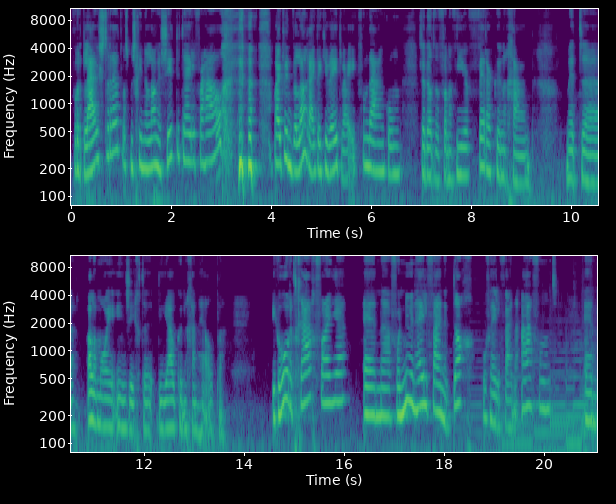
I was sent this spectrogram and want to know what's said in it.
voor het luisteren. Het was misschien een lange zit, dit hele verhaal. maar ik vind het belangrijk dat je weet waar ik vandaan kom, zodat we vanaf hier verder kunnen gaan. Met uh, alle mooie inzichten die jou kunnen gaan helpen. Ik hoor het graag van je en uh, voor nu een hele fijne dag of hele fijne avond. En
